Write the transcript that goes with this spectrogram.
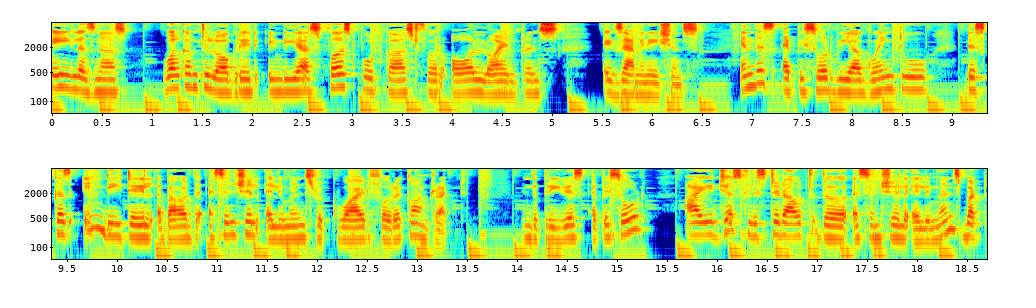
Hey, listeners, welcome to Law Grade India's first podcast for all law entrance examinations. In this episode, we are going to discuss in detail about the essential elements required for a contract. In the previous episode, I just listed out the essential elements, but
